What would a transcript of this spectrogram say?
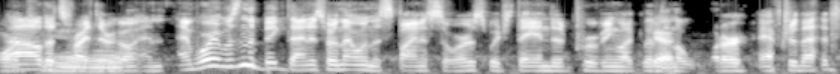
Oh, that's right. They were Yeah. going, and, and where wasn't the big dinosaur in that one the Spinosaurus, which they ended up proving like lived Yeah. in the water after that.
